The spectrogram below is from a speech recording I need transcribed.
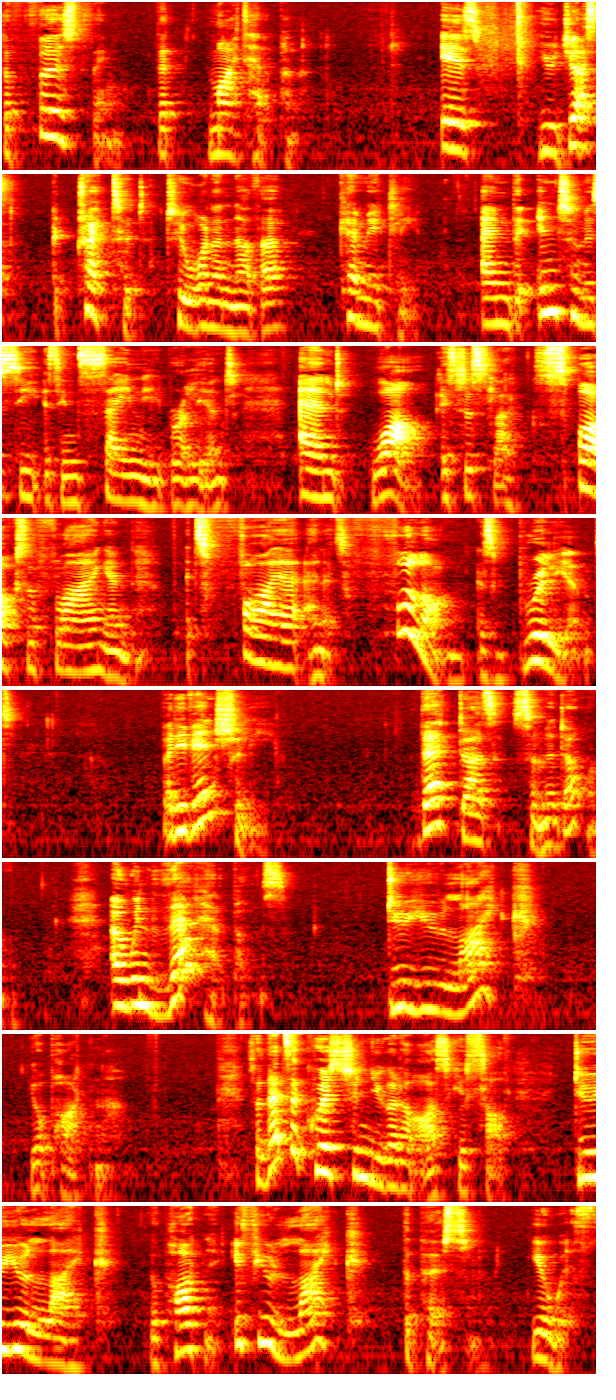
the first thing that might happen is you just attracted to one another chemically and the intimacy is insanely brilliant and wow it's just like sparks are flying and it's fire and it's full on it's brilliant but eventually, that does simmer down. And when that happens, do you like your partner? So that's a question you got to ask yourself. Do you like your partner? If you like the person you're with,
